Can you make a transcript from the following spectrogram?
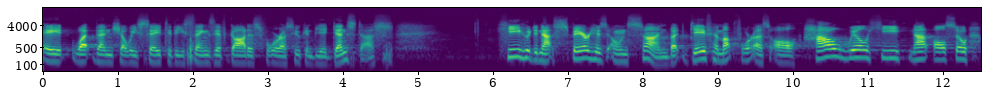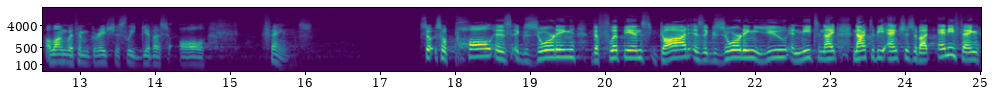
8, What then shall we say to these things? If God is for us, who can be against us? He who did not spare his own son, but gave him up for us all, how will he not also, along with him, graciously give us all things? So, so Paul is exhorting the Philippians. God is exhorting you and me tonight not to be anxious about anything.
